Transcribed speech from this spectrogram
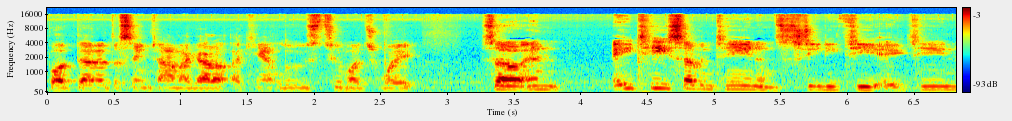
but then at the same time I gotta I can't lose too much weight. So in AT17 and CDT18,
